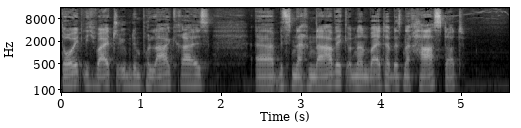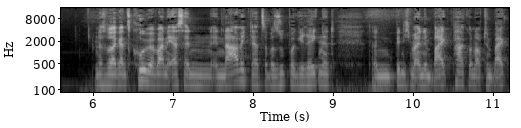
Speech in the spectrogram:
deutlich weiter über den Polarkreis äh, bis nach Narvik und dann weiter bis nach Harstad. Und das war ganz cool. Wir waren erst in, in Narvik, da hat es aber super geregnet. Dann bin ich mal in den Bikepark und auf dem Bike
